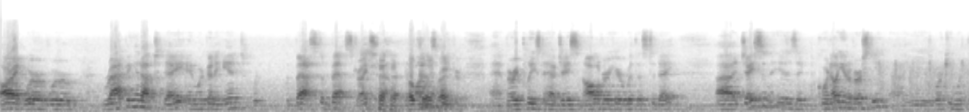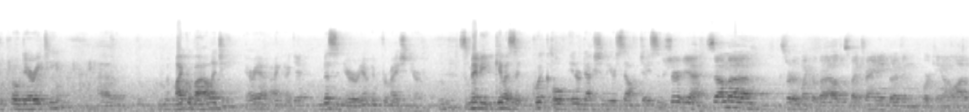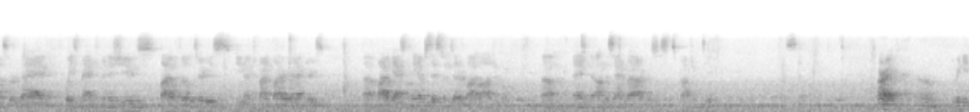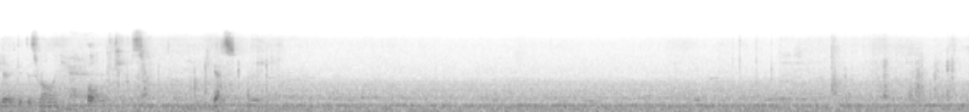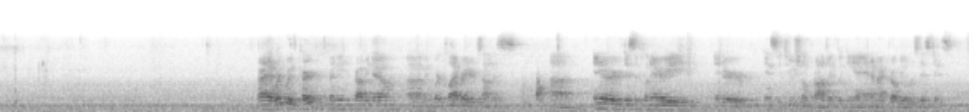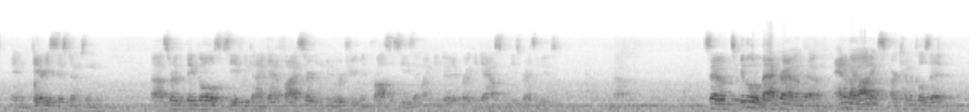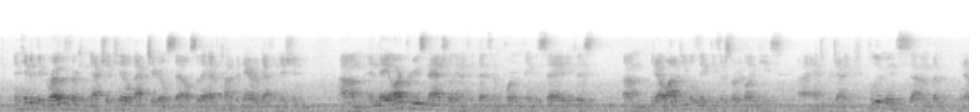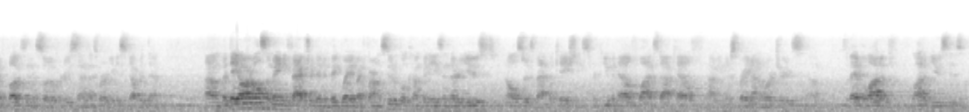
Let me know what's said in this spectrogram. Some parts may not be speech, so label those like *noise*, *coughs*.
All right, we're, we're wrapping it up today, and we're going to end with the best of best, right? The- *laughs* the final Hopefully, right? speaker. And very pleased to have Jason Oliver here with us today. Uh, Jason is at Cornell University. Uh, he is working with the Pro Dairy team, uh, microbiology area. I, I get missing your information here. So maybe give us a quick old introduction to yourself, Jason. Sure, yeah. So I'm a sort of microbiologist by training, but I've been working on a lot of sort of ag, waste management issues, biofilters, denitrified bioreactors, uh, biogas cleanup systems that are biological, um, and on this antibiotic resistance project too. So, all right. Um, do we need to get this rolling here? Oh, sorry. Yes. All right, I work with Curt, as many of you probably know, um, and we're collaborators on this uh, interdisciplinary, interinstitutional project looking at antimicrobial resistance in dairy systems. And uh, sort of the big goal is to see if we can identify certain manure treatment processes that might be good at breaking down some of these residues. Um, so to give a little background, um, antibiotics are chemicals that inhibit the growth or can actually kill bacterial cells. So they have kind of a narrow definition. Um, and they are produced naturally, and I think that's an important thing to say because um, you know a lot of people think these are sort of like these uh, anthropogenic pollutants, um, but you know bugs in the soil produce them. That's where we discovered them. Um, but they are also manufactured in a big way by pharmaceutical companies, and they're used in all sorts of applications for human health, livestock health. I mean, they're sprayed on orchards, um, so they have a lot of a lot of uses.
